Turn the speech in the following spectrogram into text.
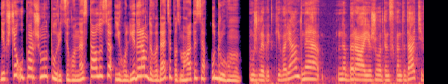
Якщо у першому турі цього не сталося, його лідерам доведеться позмагатися у другому. Можливий такий варіант не набирає жоден з кандидатів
